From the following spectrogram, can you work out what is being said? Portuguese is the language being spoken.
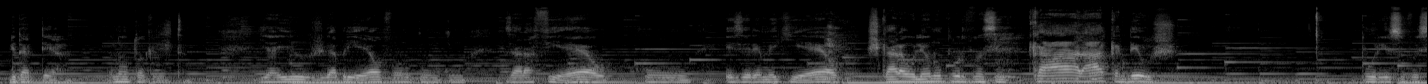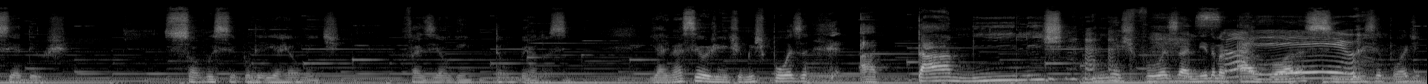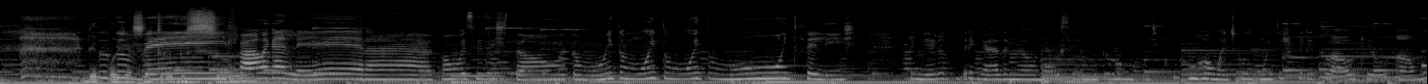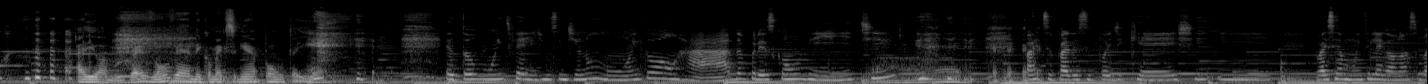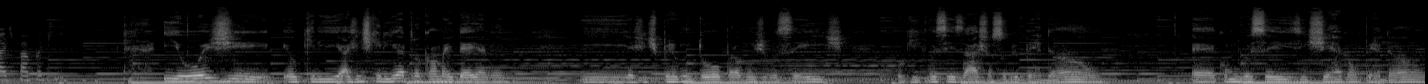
e da terra, eu não tô acreditando. E aí os Gabriel falando com, com Zarafiel, com Ezeremequiel, os caras olhando um pro outro falando assim, caraca, Deus, por isso você é Deus. Só você poderia realmente fazer alguém tão belo assim. E aí nasceu, gente, minha esposa, a Tamiles, minha esposa linda, mas agora eu. sim você pode, depois Tudo dessa bem? introdução. Fala galera! Como vocês estão? Eu tô muito, muito, muito, muito feliz. Primeiro, obrigada, meu amor. Você é muito romântico. Um romântico muito espiritual que eu amo. Aí, ó, vai, vão vendo aí como é que você ganha ponta aí, ó. Eu tô muito feliz, me sentindo muito honrada por esse convite. Ah, participar desse podcast e vai ser muito legal o nosso bate-papo aqui. E hoje eu queria, a gente queria trocar uma ideia, né? E a gente perguntou para alguns de vocês o que, que vocês acham sobre o perdão, é, como vocês enxergam o perdão.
